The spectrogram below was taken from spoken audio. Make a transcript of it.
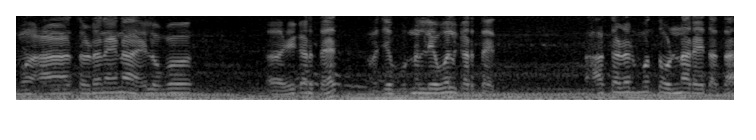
मग हा चढण आहे ना हे लोक हे करतायत. म्हणजे पूर्ण लेवल करतायत. हा चढण पण तोडणार आहेत आता.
